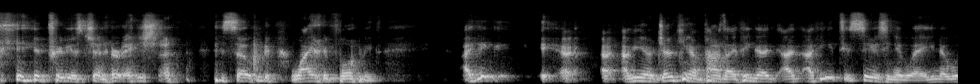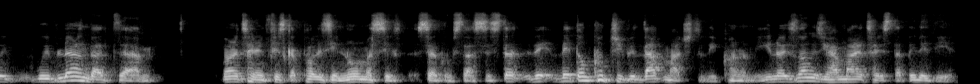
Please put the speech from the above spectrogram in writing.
in previous generation. so why reform it? I think. Uh, uh, I mean, you're joking apart. I think I, I, think it is serious in a way. You know, we we've learned that um, monetary and fiscal policy in normal circumstances they, they don't contribute that much to the economy. You know, as long as you have monetary stability,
